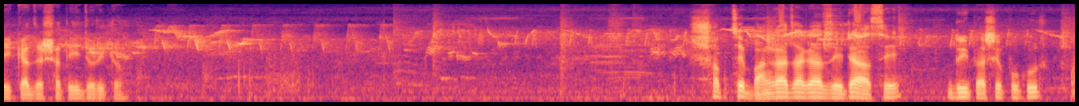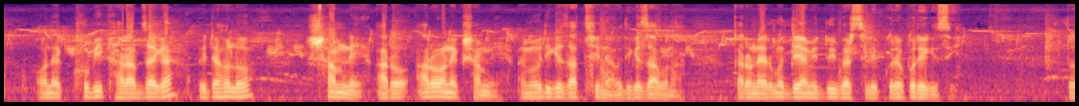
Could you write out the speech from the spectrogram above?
এই কাজের সাথেই জড়িত। সবচেয়ে বাঙ্গা জায়গা যেটা আছে, দুই পাশে পুকুর, অনেক খুবই খারাপ জায়গা। এটা হলো সামনে আরও আরও অনেক সামনে। আমি ওইদিকে যাচ্ছি না, ওইদিকে যাব না, কারণ এর মধ্যে আমি দুইবার স্লিপ করে পড়ে গেছি। তো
